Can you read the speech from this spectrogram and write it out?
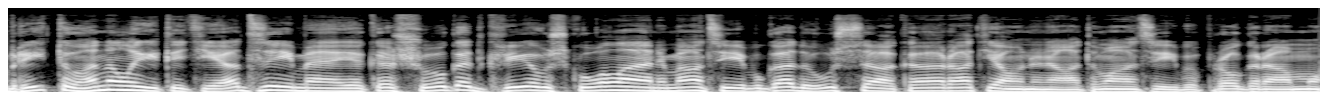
Britu analītiķi atzīmēja, ka šogad Krievu skolēni mācību gadu uzsāka ar atjauninātu mācību programmu.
